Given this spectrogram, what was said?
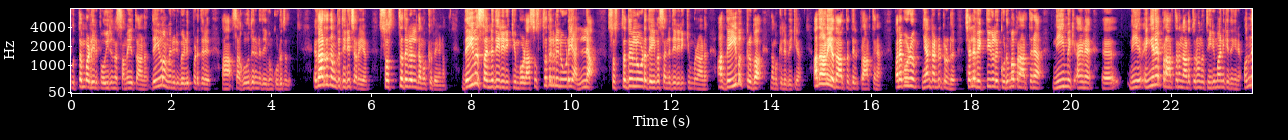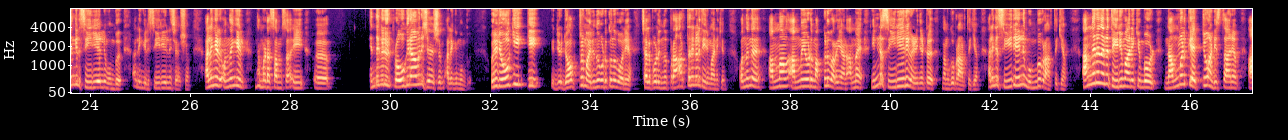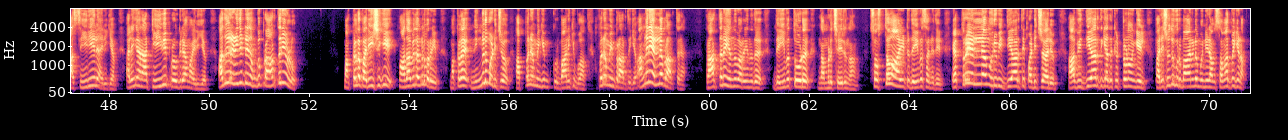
പുത്തമ്പള്ളിയിൽ പോയിരുന്ന സമയത്താണ് ദൈവം അങ്ങനെ ഒരു വെളിപ്പെടുത്തൽ ആ സഹോദരന് ദൈവം കൊടുത്തത്. യഥാർത്ഥം നമുക്ക് തിരിച്ചറിയാം സ്വസ്ഥതകൾ നമുക്ക് വേണം. ദൈവസന്നിധിയിൽ ഇരിക്കുമ്പോൾ അസ്വസ്ഥതകളിലൂടെ അല്ല സ്വസ്ഥതകളിലൂടെ ദൈവസന്നിധിയിൽ ഇരിക്കുമ്പോഴാണ് ആ ദൈവകൃപ നമുക്ക് ലഭിക്കുക. അതാണ് യഥാർത്ഥത്തിൽ പ്രാർത്ഥന. പലപ്പോഴും ഞാൻ കണ്ടിട്ടുണ്ട് ചില വ്യക്തികൾ കുടുംബ പ്രാർത്ഥന നിയമി അങ്ങനെ നീ എങ്ങനെ പ്രാർത്ഥന നടത്തണമെന്ന് തീരുമാനിക്കുന്നത് എങ്ങനെ ഒന്നെങ്കിൽ സീരിയലിന് മുമ്പ് അല്ലെങ്കിൽ സീരിയലിന് ശേഷം അല്ലെങ്കിൽ ഒന്നെങ്കിൽ നമ്മുടെ സംസാ ഈ എന്തെങ്കിലും ഒരു പ്രോഗ്രാമിന് ശേഷം അല്ലെങ്കിൽ മുമ്പ്. ഒരു രോഗിക്ക് ഡോക്ടർ മരുന്ന് കൊടുക്കുന്ന പോലെയാ ചിലപ്പോൾ ഇന്ന് പ്രാർത്ഥനകൾ തീരുമാനിക്കും ഒന്നെങ്കിൽ അമ്മ അമ്മയോട് മക്കൾ പറയുകയാണ് അമ്മ ഇന്ന സീരിയൽ കഴിഞ്ഞിട്ട് നമുക്ക് പ്രാർത്ഥിക്കാം. അല്ലെങ്കിൽ സീരിയലിന് മുമ്പ് പ്രാർത്ഥിക്കാം. അങ്ങനെ തന്നെ തീരുമാനിക്കുമ്പോൾ നമ്മൾക്ക് ഏറ്റവും അടിസ്ഥാനം ആ സീരിയൽ ആയിരിക്കാം. അല്ലെങ്കിൽ ആ ടി വി പ്രോഗ്രാം ആയിരിക്കാം. അത് കഴിഞ്ഞിട്ടേ നമുക്ക് പ്രാർത്ഥനയുള്ളൂ. മക്കളുടെ പരീക്ഷയ്ക്ക് മാതാപിതാക്കൾ പറയും മക്കളെ നിങ്ങൾ പഠിച്ചോ. അപ്പനമ്മയ്ക്കും കുർബാനയ്ക്ക് പോവാം. അപ്പനമ്മയും പ്രാർത്ഥിക്കാം. അങ്ങനെയല്ല പ്രാർത്ഥന. പ്രാർത്ഥന എന്ന് പറയുന്നത് ദൈവത്തോട് നമ്മൾ ചേരുന്നതാണ്. സ്വസ്ഥമായിട്ട് ദൈവസന്നിധിയിൽ എത്രയെല്ലാം ഒരു വിദ്യാർത്ഥി പഠിച്ചാലും ആ വിദ്യാർത്ഥിക്ക് അത് കിട്ടണമെങ്കിൽ പരിശുദ്ധ കുർബാനയുടെ മുന്നിൽ അവൻ സമർപ്പിക്കണം.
